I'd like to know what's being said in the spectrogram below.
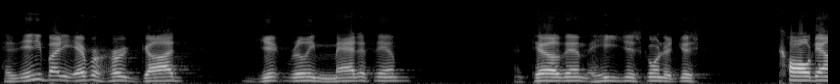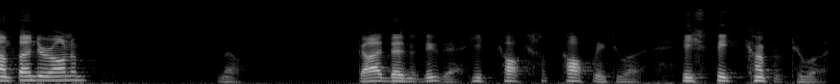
Has anybody ever heard God get really mad at them and tell them he's just going to just call down thunder on them? No. God doesn't do that. He talks softly to us. He speaks comfort to us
